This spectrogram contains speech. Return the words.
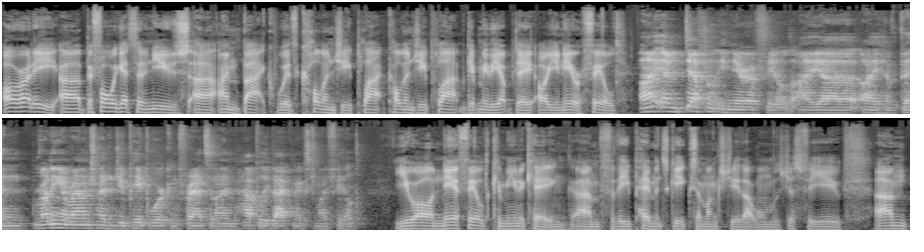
Alrighty, uh, before we get to the news, uh, I'm back with Colin G. Platt. Colin G. Platt, give me the update. Are you near a field? I am definitely near a field. I, uh, I have been running around trying to do paperwork in France, and I'm happily back next to my field. You are near field communicating um, for the payments geeks amongst you. That one was just for you. Um,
